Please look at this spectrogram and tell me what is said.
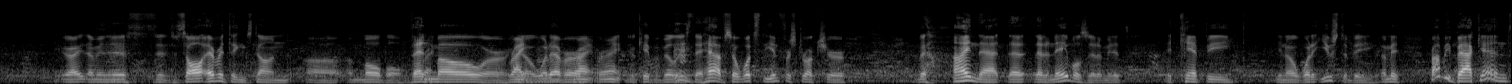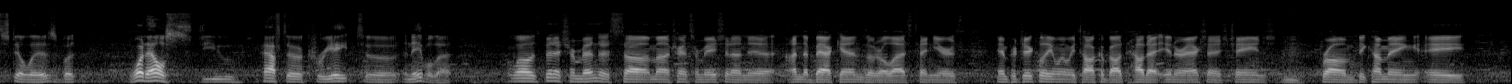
right? I mean, it's, it's all, everything's done uh, mobile, Venmo or Right. you know, whatever Right, right. you know, capabilities they have. So what's the infrastructure behind that, that that enables it? I mean, it's, it can't be you know, what it used to be. I mean, probably back end still is, but what else do you have to create to enable that? Well, it's been a tremendous uh, amount of transformation on the, on the back ends over the last 10 years, and particularly when we talk about how that interaction has changed from becoming a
